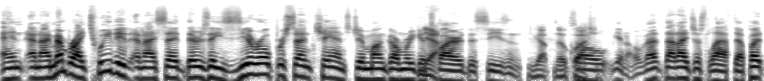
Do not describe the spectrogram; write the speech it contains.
And and I remember I tweeted and I said there's a zero percent chance Jim Montgomery gets Yeah. fired this season. yep, no question. So you know that that I just laughed at. But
